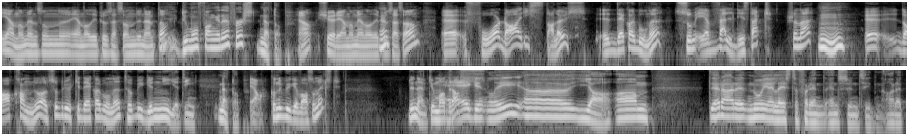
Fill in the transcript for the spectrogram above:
gjennom en, sånn, en av de prosessene du nevnte. Du må fange det først, nettopp. Ja, kjører gjennom en av de prosessene. eh, får da rista løs eh, det karbonet, som er veldig sterkt, skjønner jeg. Mm da kan du altså bruke det karbonet til å bygge nye ting. Nettopp. Ja, Kan du bygge hva som helst? Du nevnte jo madrass. Egentlig, uh, ja. Um, det er noe jeg leste for en, en stund siden, er at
